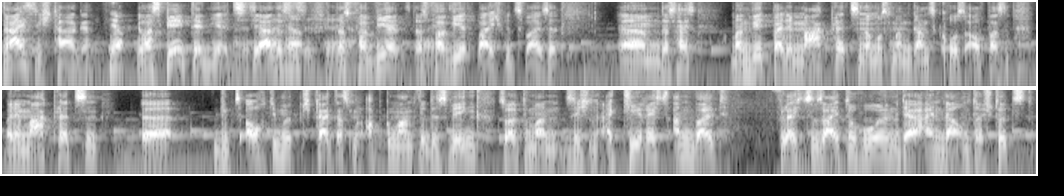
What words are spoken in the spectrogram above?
30 Tage. Ja. Was gilt denn jetzt? das Ja, das, ist, ich, ja, das ja. verwirrt, das verwirrt beispielsweise. Ähm, das heißt, man wird bei den Marktplätzen, da muss man ganz groß aufpassen, bei den Marktplätzen äh, gibt es auch die Möglichkeit, dass man abgemahnt wird. Deswegen sollte man sich einen IT-Rechtsanwalt vielleicht zur Seite holen, der einen da unterstützt,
